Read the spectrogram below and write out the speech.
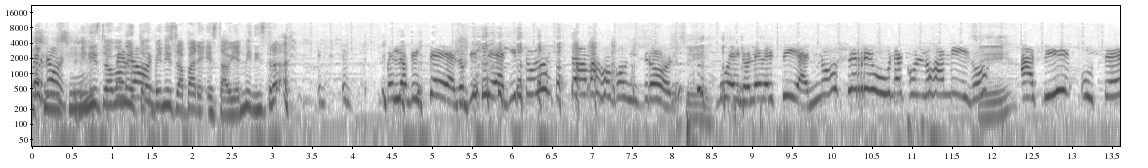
perdón. Ministra, un momento. Perdón. Ministra, pare. ¿Está bien, ministra? Pues Lo que sea, lo que sea, aquí todo está bajo control. Sí. Bueno, le decía, no se reúna con los amigos, Sí. así usted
